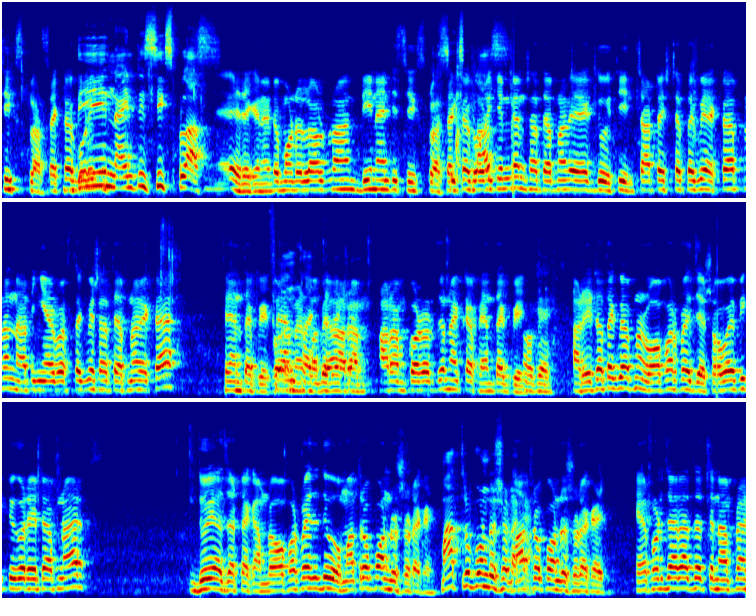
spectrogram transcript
সিক্স প্লাস একটা ডি নাইনটি সিক্স প্লাস এই দেখেন এটা মডেল আপনার ডি নাইনটি সিক্স প্লাস একটা ঘড়ি কিনবেন সাথে আপনার এক দুই তিন চারটা স্টেপ থাকবে একটা আপনার নাথিং এয়ারবাস থাকবে সাথে আপনার একটা ফ্যান থাকবে। আরাম আরাম করার জন্য একটা ফ্যান থাকবে। আর এটা থাকবে আপনার অফার প্রাইসে সবাই বিক্রি করে এটা আপনার দুই হাজার টাকা। আমরা অফার প্রাইসে দেবো মাত্র পনেরোশো টাকায়। মাত্র পনেরোশো টাকা মাত্র পনেরোশো টাকায়। এরপর যারা যাচ্ছেন আপনার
